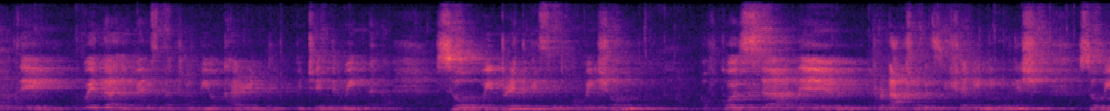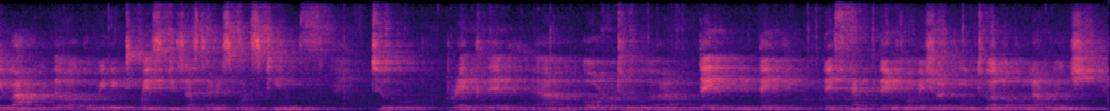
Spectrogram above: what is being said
of the weather events that will be occurring between the week. So we break this information. Of course, uh, the production is usually in English, so we work with our community-based disaster response teams to break them uh, or to um, they, they dissect the information into a local language,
